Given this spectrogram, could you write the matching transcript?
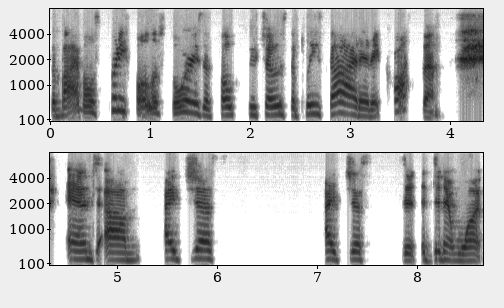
the Bible is pretty full of stories of folks who chose to please God and it cost them. And um, I just, I just did, didn't want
